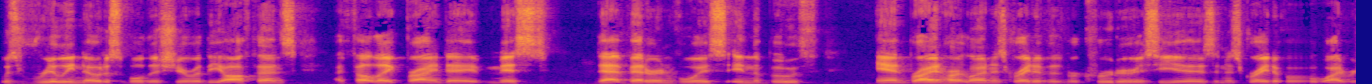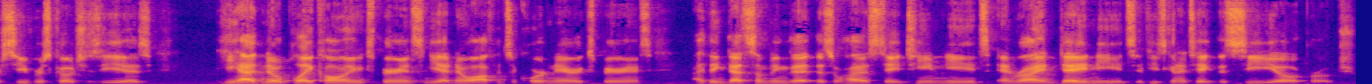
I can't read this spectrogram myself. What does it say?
was really noticeable this year with the offense. I felt like Ryan Day missed that veteran voice in the booth. And Brian Hartline, as great of a recruiter as he is, and as great of a wide receivers coach as he is, he had no play calling experience and he had no offensive coordinator experience. I think that's something that this Ohio State team needs and Ryan Day needs if he's going to take the CEO approach.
